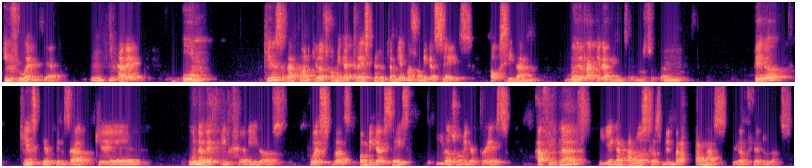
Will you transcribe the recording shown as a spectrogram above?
influencias. A ver, un, tienes razón que los omega 3, pero también los omega 6 oxidan muy rápidamente en nuestro cuerpo. Mm. Pero tienes que pensar que una vez ingeridos, pues los omega 6 y los omega 3 al final llegan a nuestras membranas de las células.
